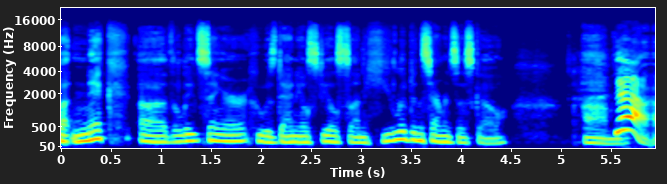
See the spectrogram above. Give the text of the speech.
but Nick, uh, the lead singer, who was Danielle Steel's son, he lived in San Francisco. Um, Yeah,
